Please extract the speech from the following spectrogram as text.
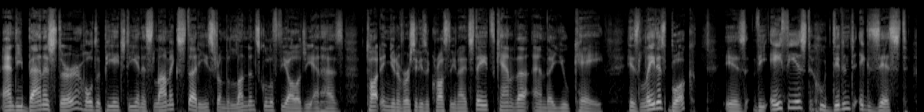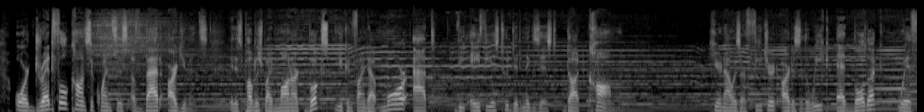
Andy Bannister holds a PhD in Islamic Studies from the London School of Theology and has taught in universities across the United States, Canada, and the UK. His latest book is The Atheist Who Didn't Exist or Dreadful Consequences of Bad Arguments. It is published by Monarch Books. You can find out more at theatheistwhodidn'texist.com. Here now is our featured artist of the week, Ed Bolduc, with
